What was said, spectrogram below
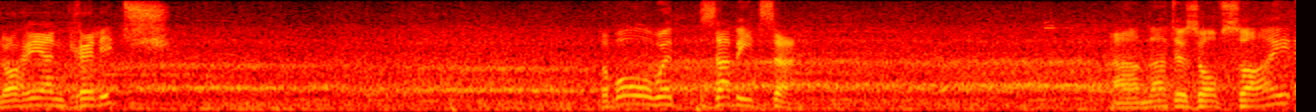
Florian Grillitsch. The ball with Sabitzer. And that is offside.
